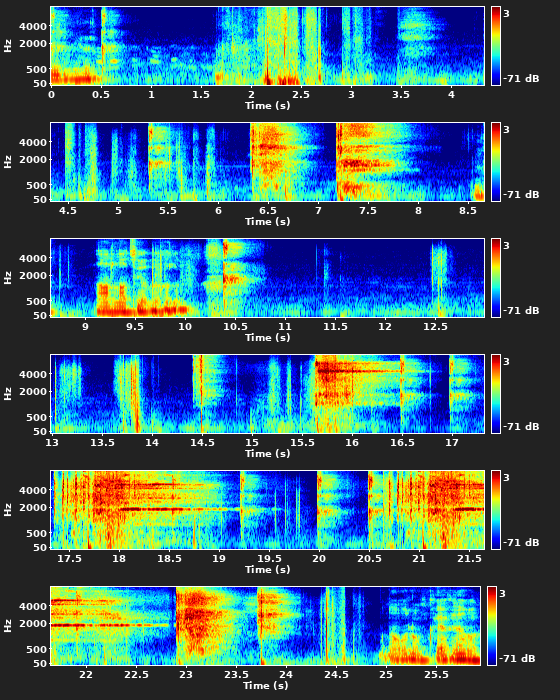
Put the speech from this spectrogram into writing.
bilmiyorum. Anlatıyor bakalım. Bu ne oğlum kıyafete bak.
